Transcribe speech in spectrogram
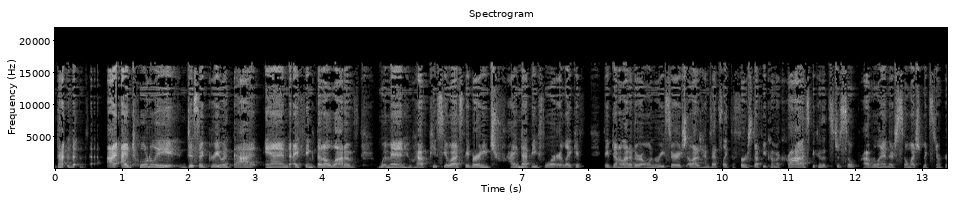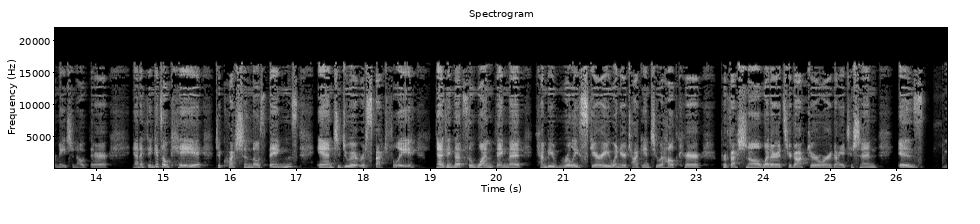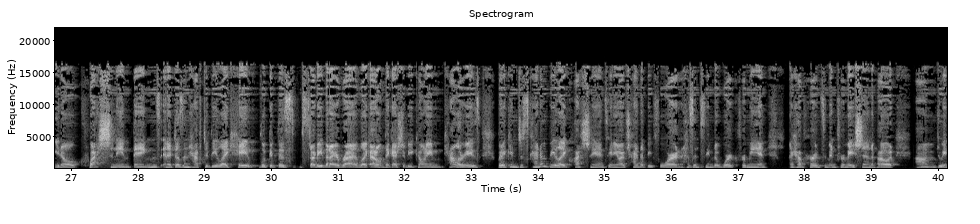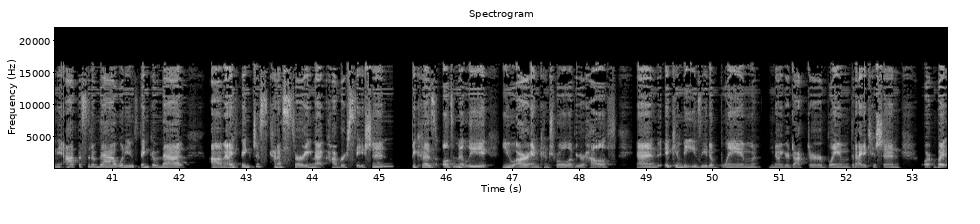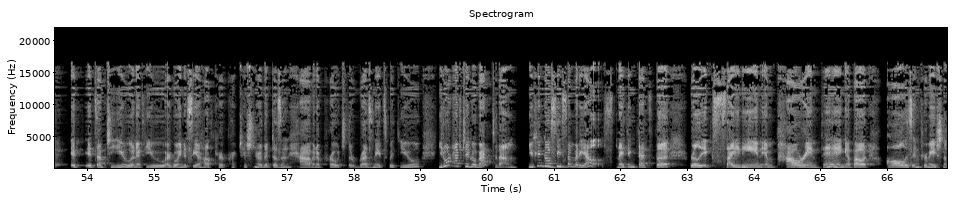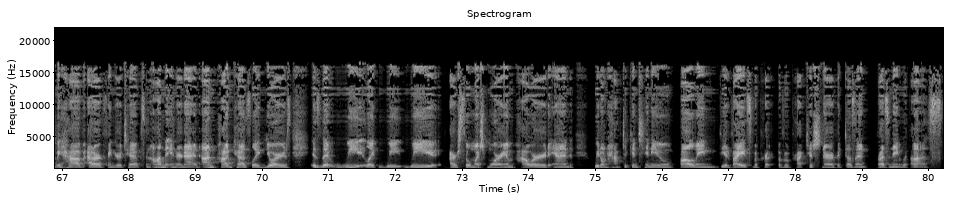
that, that I, I, totally disagree with that. And I think that a lot of women who have PCOS, they've already tried that before. Like if they've done a lot of their own research, a lot of times that's like the first stuff you come across because it's just so prevalent. There's so much mixed information out there. And I think it's okay to question those things and to do it respectfully. And I think that's the one thing that can be really scary when you're talking to a healthcare professional, whether it's your doctor or a dietitian, is you know, questioning things. And it doesn't have to be like, hey, look at this study that I read. Like, I don't think I should be counting calories. But it can just kind of be like questioning and saying, you know, I've tried that before and it hasn't seemed to work for me. And I have heard some information about um, doing the opposite of that. What do you think of that? Um, and I think just kind of starting that conversation because ultimately you are in control of your health and it can be easy to blame you know your doctor blame the dietitian or, but it, it's up to you. And if you are going to see a healthcare practitioner that doesn't have an approach that resonates with you you don't have to go back to them. You can go mm-hmm. see somebody else. And i think that's the really exciting empowering thing about all this information that we have at our fingertips and on the internet on podcasts like yours is that we like we we are so much more empowered and we don't have to continue following the advice of a, of a practitioner if it doesn't resonate with us.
